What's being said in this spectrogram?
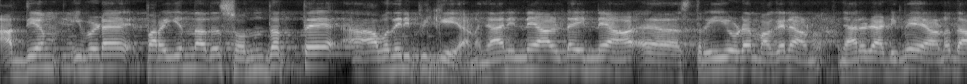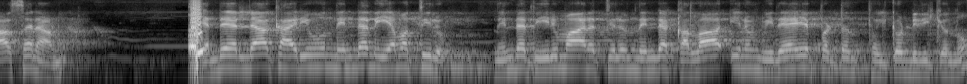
ആദ്യം ഇവിടെ പറയുന്നത് സ്വന്തത്തെ അവതരിപ്പിക്കുകയാണ്. ഞാൻ ഇന്നയാളുടെ ഇന്ന സ്ത്രീയുടെ മകനാണ്. ഞാനൊരു അടിമയാണ് ദാസനാണ്. എന്റെ എല്ലാ കാര്യവും നിന്റെ നിയമത്തിലും നിന്റെ തീരുമാനത്തിലും നിന്റെ കലായിനും വിധേയപ്പെട്ട് പോയിക്കൊണ്ടിരിക്കുന്നു.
